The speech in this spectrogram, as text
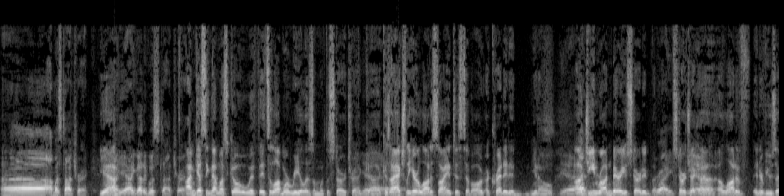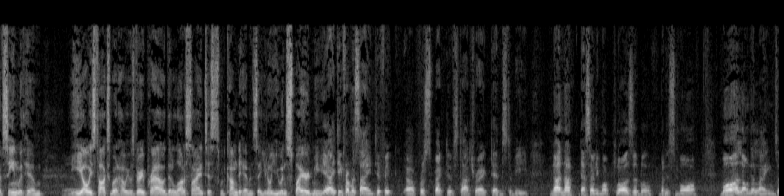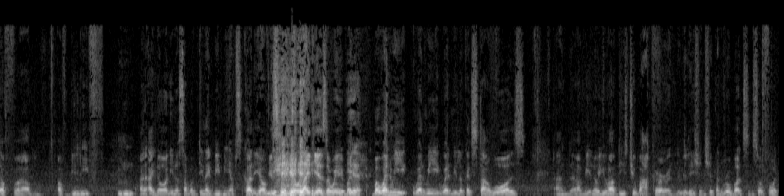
Uh, I'm a Star Trek. Yeah? Uh, yeah, I gotta go Star Trek. I'm guessing that must go with it's a lot more realism with the Star Trek Yeah. because I actually hear a lot of scientists have all accredited, you know, Yeah, uh, Gene Roddenberry who started Right, Star Trek. yeah. Uh, a lot of interviews I've seen with him, he always talks about how he was very proud that a lot of scientists would come to him and say, you know, you inspired me. Yeah, I think from a scientific uh, perspective, Star Trek tends to be not not necessarily more plausible, but it's more more along the lines of um, of belief I, I know you know some of the things like beat me up, Scotty. Obviously, we were light years away. But Yeah. but when we when we when we look at Star Wars, and um, you know you have these Chewbacca and the relationship and robots and so forth.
